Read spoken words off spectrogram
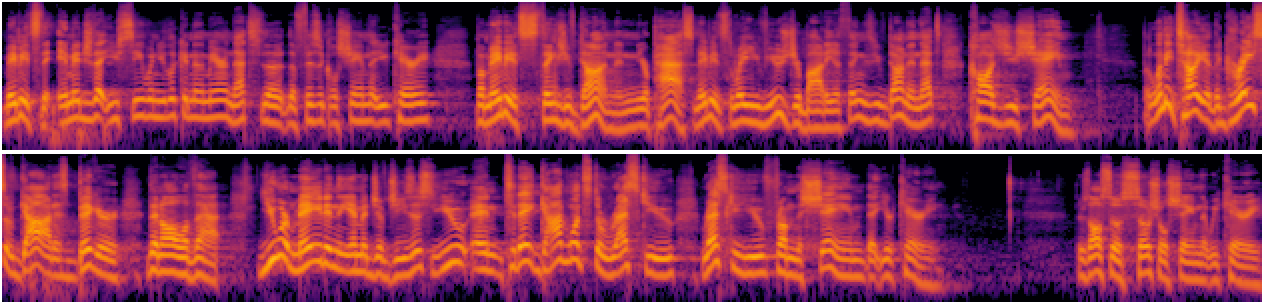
maybe it's the image that you see when you look into the mirror, and that's the, the physical shame that you carry. But maybe it's things you've done in your past. Maybe it's the way you've used your body or things you've done, and that's caused you shame. But let me tell you, the grace of God is bigger than all of that. You were made in the image of Jesus. You and today God wants to rescue rescue you from the shame that you're carrying. There's also social shame that we carry.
